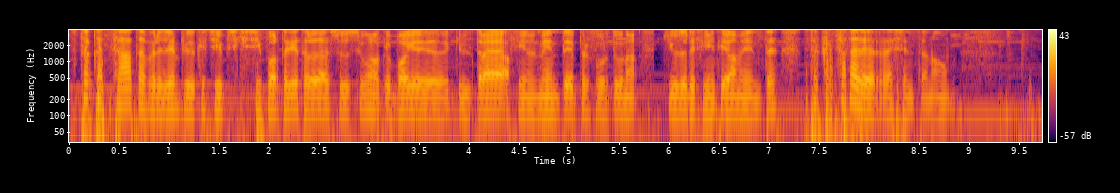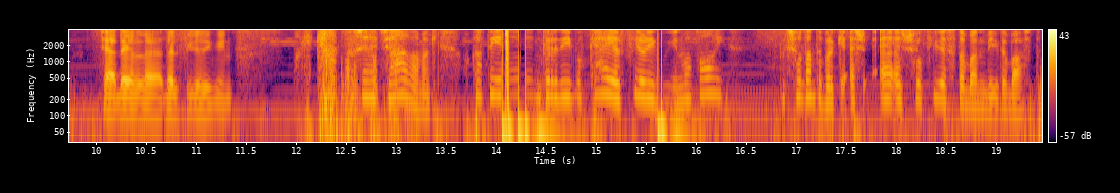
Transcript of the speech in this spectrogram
sta cazzata, per esempio, che ci, si porta dietro da Souls 1, che poi eh, il 3 ha finalmente, per fortuna, chiuso definitivamente. Sta cazzata del re senza nome cioè del, del figlio di Gwyn. Ma che cazzo se ne c'ava? Ma che... Ho capito, è incredibile. Ok, è il figlio di Gwyn, ma poi soltanto perché è, è, suo figlio è stato bandito, basta.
